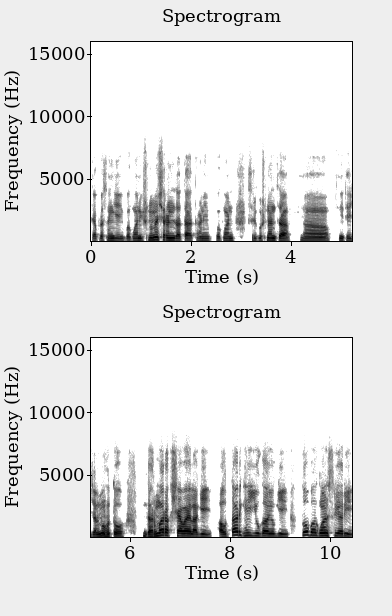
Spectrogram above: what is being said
त्या प्रसंगी भगवान विष्णूंना शरण जातात आणि भगवान श्रीकृष्णांचा इथे जन्म होतो. धर्म रक्षावाय लागी अवतार घे युगायोगी तो भगवान श्रीहरी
